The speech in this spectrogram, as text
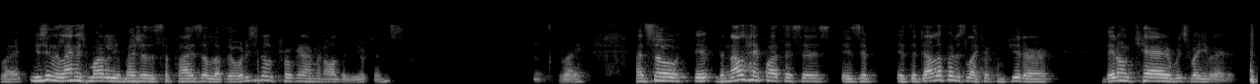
Right. Using the language model, you measure the surprisal of the original program and all the mutants. Right. And so if the null hypothesis is if, if the developer is like a computer, they don't care which way you write it.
